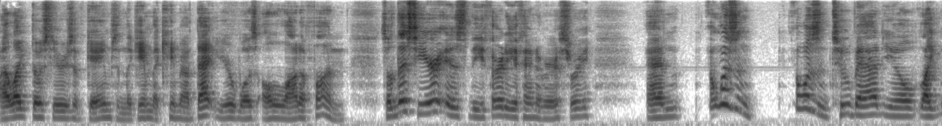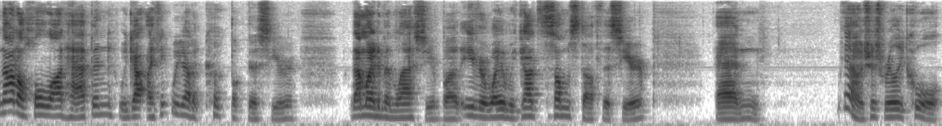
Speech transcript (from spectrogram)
I liked those series of games, and the game that came out that year was a lot of fun. So this year is the 30th anniversary, and it wasn't it wasn't too bad. You know, like not a whole lot happened. We got I think we got a cookbook this year. That might have been last year, but either way, we got some stuff this year, and yeah, it was just really cool.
